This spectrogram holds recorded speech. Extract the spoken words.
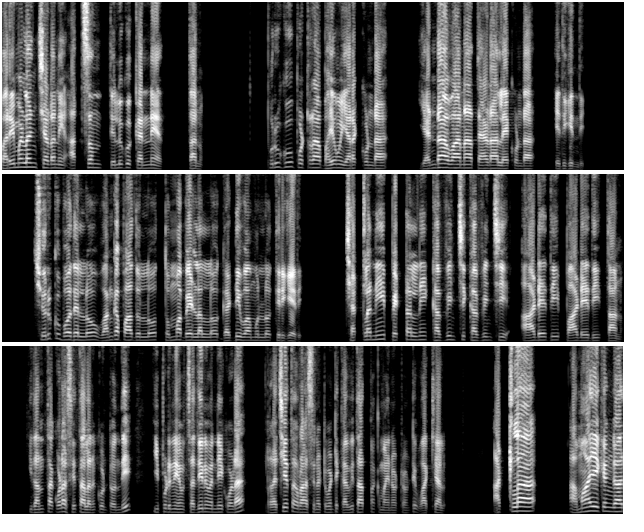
పరిమళంచెడని అచ్చం తెలుగు కన్నే తను. పురుగు పుట్రా భయం ఎరక్కుండా ఎండావానా తేడా లేకుండా ఎదిగింది. చెరుకు బోదెల్లో వంగపాదుల్లో తుమ్మబేళ్ళల్లో గడ్డివాముల్లో తిరిగేది. చెట్లని పెట్టల్ని కవ్వించి కవ్వించి ఆడేది పాడేది తాను. ఇదంతా కూడా సీతాలనుకుంటోంది. ఇప్పుడు నేను చదివినవన్నీ కూడా రచయిత వ్రాసినటువంటి కవితాత్మకమైనటువంటి వాక్యాలు. అట్లా అమాయకంగా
